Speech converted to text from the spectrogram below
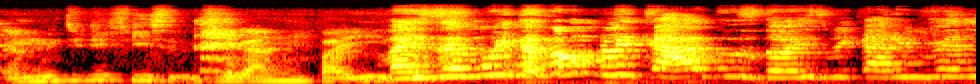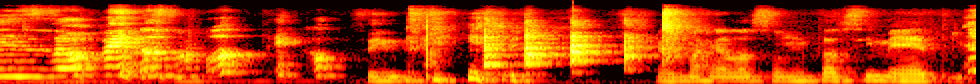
É muito difícil chegar num país. Mas é muito complicado os dois ficarem felizes ao mesmo tempo. Você entende? É uma relação muito assimétrica.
